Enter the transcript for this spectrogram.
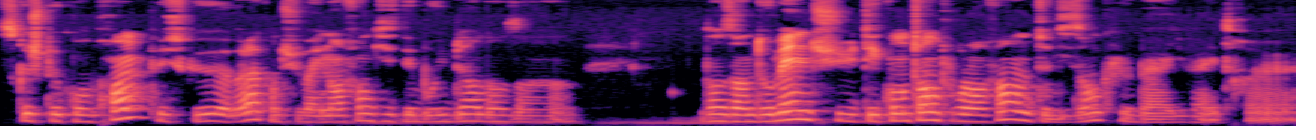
ce que je peux comprendre, puisque euh, voilà, quand tu vois une enfant qui se débrouille bien dans un dans un domaine, tu t'es content pour l'enfant en te disant que bah il va être, euh,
